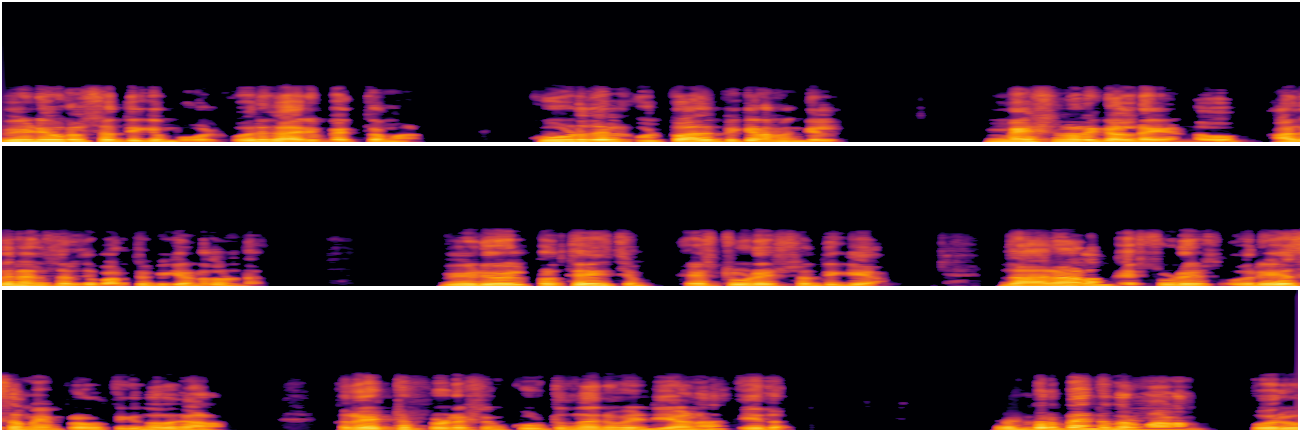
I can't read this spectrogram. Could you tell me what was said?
വീഡിയോകൾ ശ്രദ്ധിക്കുമ്പോൾ ഒരു കാര്യം വ്യക്തമാണ്. കൂടുതൽ ഉൽപ്പാദിപ്പിക്കണമെങ്കിൽ മെഷീനറികളുടെ എണ്ണവും അതിനനുസരിച്ച് വർദ്ധിപ്പിക്കേണ്ടതുണ്ട്. വീഡിയോയിൽ പ്രത്യേകിച്ചും എസ്റ്റുഡേഴ്സ് ശ്രദ്ധിക്കുക. ധാരാളം എസ്റ്റുഡേഴ്സ് ഒരേ സമയം പ്രവർത്തിക്കുന്നത് കാണാം. റേറ്റ് ഓഫ് പ്രൊഡക്ഷൻ കൂട്ടുന്നതിന് വേണ്ടിയാണ് ഇത്. റബ്ബർ ബാൻഡ് നിർമ്മാണം ഒരു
